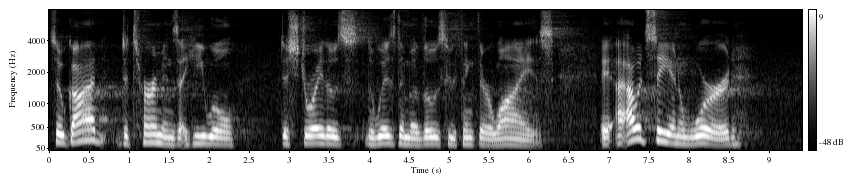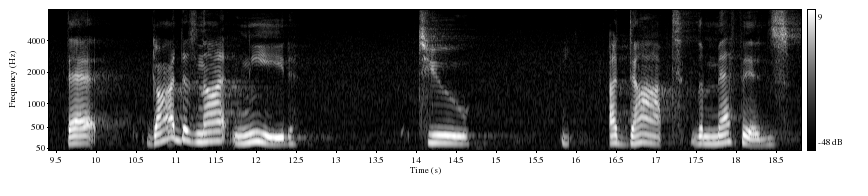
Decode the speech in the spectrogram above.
So God determines that He will destroy those, the wisdom of those who think they're wise. I would say, in a word, that God does not need to adopt the methods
